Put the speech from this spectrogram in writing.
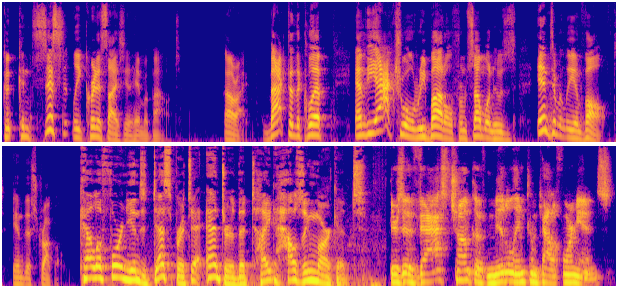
consistently criticizing him about? All right, back to the clip and the actual rebuttal from someone who's intimately involved in this struggle. Californians desperate to enter the tight housing market. There's a vast chunk of middle income Californians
